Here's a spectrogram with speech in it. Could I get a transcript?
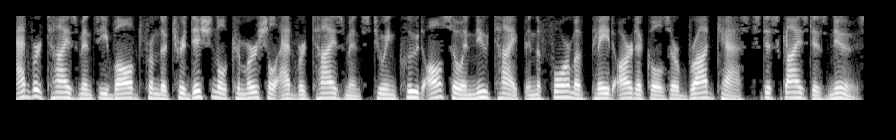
advertisements evolved from the traditional commercial advertisements to include also a new type in the form of paid articles or broadcasts disguised as news.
